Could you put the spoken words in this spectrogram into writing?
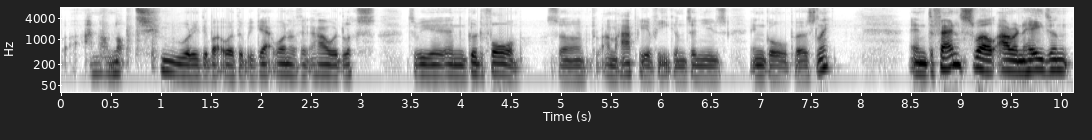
But I'm not too worried about whether we get one. I think Howard looks to be in good form. So I'm happy if he continues in goal personally. In defence, well, Aaron Hayden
